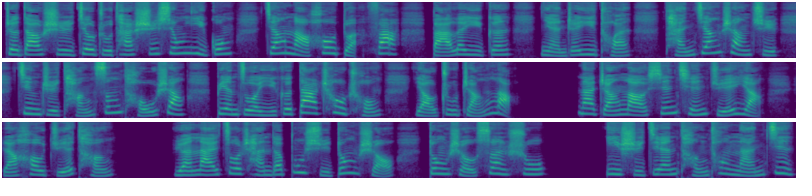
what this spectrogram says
这道士救助他师兄一功，将脑后短发拔了一根，捻着一团弹浆上去，径至唐僧头上，变作一个大臭虫，咬住长老。那长老先前觉痒，然后觉疼，原来坐禅的不许动手，动手算输。一时间疼痛难禁，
